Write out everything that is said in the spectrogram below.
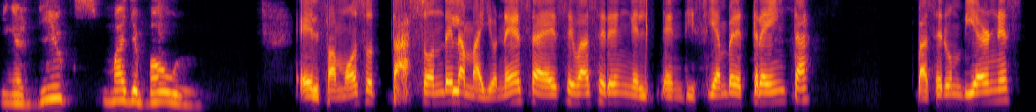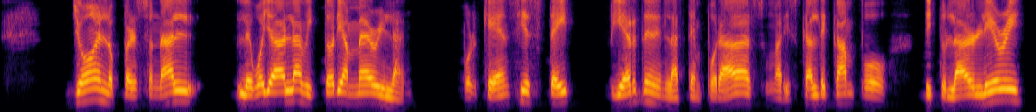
en el Duke's Mayo Bowl el famoso tazón de la mayonesa, ese va a ser en el en diciembre 30, va a ser un viernes. Yo en lo personal le voy a dar la victoria a Maryland, porque NC State pierde en la temporada su mariscal de campo titular Leary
